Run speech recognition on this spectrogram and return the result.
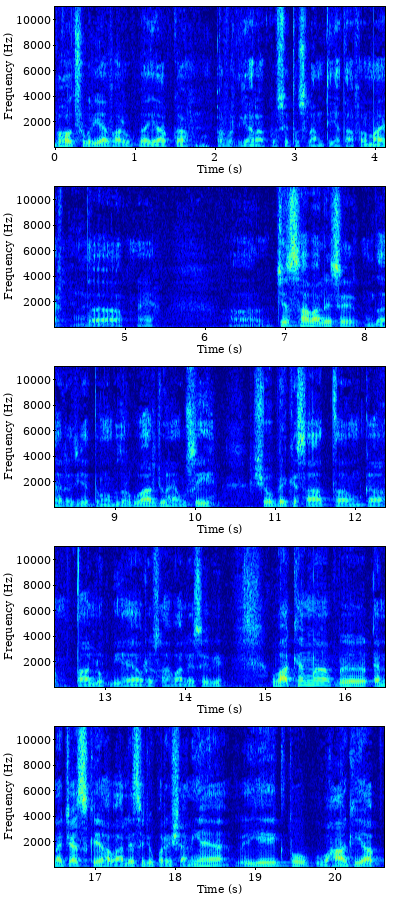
بہت شکریہ فاروق بھائی آپ کا پروردگار آپ کو صحت و سلامتی عطا فرمائے۔ اپنے جس حوالے سے ظاہر ہے یہ دونوں بزرگوار جو ہیں اسی شعبے کے ساتھ ان کا تعلق بھی ہے اور اس حوالے سے بھی۔ واقعاً این ایچ ایس کے حوالے سے جو پریشانیاں ہیں، یہ ایک تو وہاں کی آپ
